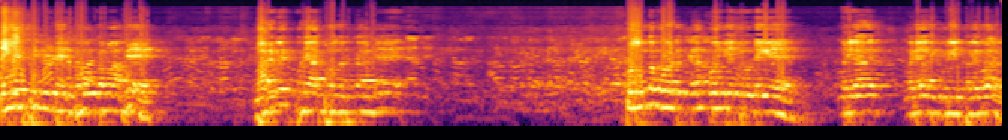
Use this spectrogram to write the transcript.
நிகழ்ச்சியினுடைய துவக்கமாக வரவேற்புரையாற்றுவதற்காக குறுங்கோடு கிழக்கோந்தியத்தினுடைய மரியாதை மரியாதைக்குரிய தலைவர்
